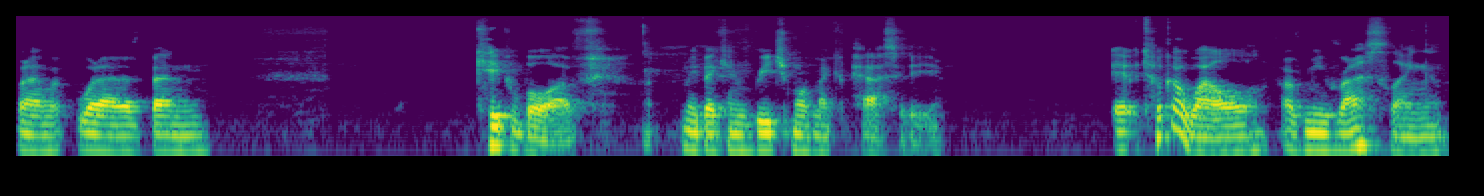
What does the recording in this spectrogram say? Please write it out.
what I what I've been capable of? Maybe I can reach more of my capacity. It took a while of me wrestling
